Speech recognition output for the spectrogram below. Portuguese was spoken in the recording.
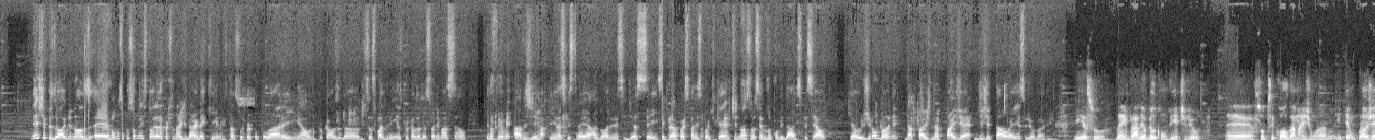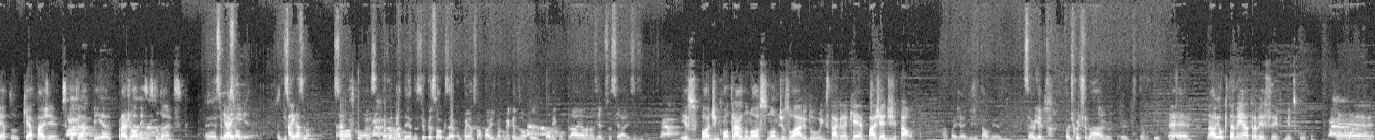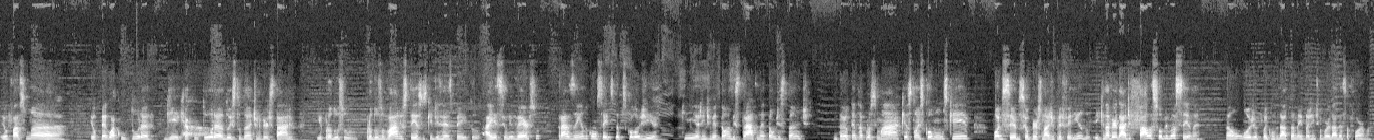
Neste episódio, nós é, vamos falar sobre a história da personagem da Arlequina, que está super popular aí em alta por causa da, dos seus quadrinhos, por causa da sua animação, e do filme Aves de Rapinas, que estreia agora, nesse dia 6. E para participar desse podcast, nós trouxemos um convidado especial, que é o Giovanni, da página Pagé Digital. É isso, Giovanni? Isso. Bem, valeu pelo convite, viu? É, sou psicólogo há mais de um ano e tenho um projeto que é a PAGÉ, Psicoterapia para Jovens Estudantes. É, se o e pessoal... aí, Desculpa, aí a se- ma- só, ah, desculpa. só fazendo um adendo. Se o pessoal quiser acompanhar a sua página, como é que eles, vão, eles podem encontrar ela nas redes sociais? Isso, pode encontrar no nosso nome de usuário do Instagram, que é Pagé Digital. A página é digital mesmo. Certo? Isso. Pode continuar, eu eu te interrompi. É, não, eu que também atravessei, me desculpa. É, eu faço uma. Eu pego a cultura geek, a cultura do estudante universitário e produzo, produzo vários textos que diz respeito a esse universo, trazendo conceitos da psicologia, que a gente vê tão abstrato, né, tão distante. Então eu tento aproximar questões comuns que pode ser do seu personagem preferido e que na verdade fala sobre você, né? Então, hoje foi convidado também para a gente abordar dessa forma.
